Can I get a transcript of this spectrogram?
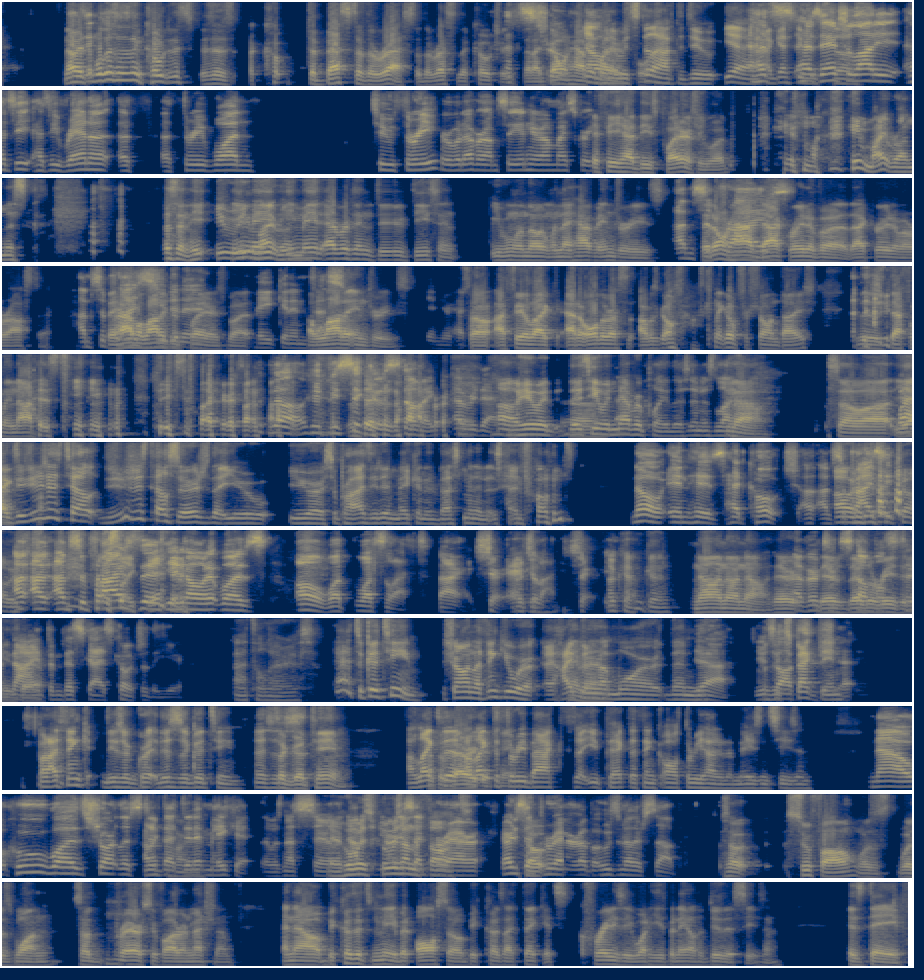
no. is It's, it- well, this isn't coach. This this is a co- the best of the rest of the rest of the coaches that I true. don't have No, but players it would for. still have to do. Yeah, I has guess has would still- Ancelotti has he has he ran a a, a three one two three or whatever I'm seeing here on my screen? if he had these players, he would. he might, he might run this. Listen, he He he, really made he made Everton do decent, even when though when they have injuries, I'm they don't have that great of a that great of a roster. I'm surprised They have a lot of good players, but Make an a lot of injuries. in your head. So I feel like out of all the rest, I was going, I was going to go for Sean Dyche. This is definitely not his team. These players are not. no, he'd be sick to his stomach right. every day. Oh, he would this. He Uh, would never play this in his life. No. So uh, yeah, Wags, did you just tell? Did you just tell Serge that you you are surprised he didn't make an investment in his headphones? No, in his head coach. I, I'm Oh, surprised. he, head coach. I, I, I'm surprised like, that you know it was. Oh, what what's left? All right, sure, Angela, sure. yeah. Okay, good no, no, no. There, Everton there's there's a reason to he's there. ninth, and this guy's coach of the year. That's hilarious. Yeah, it's a good team, Sean. I think you were uh, hyping it up more than Yeah, you was expecting. But I think these are great. This is a good team. This It's is a good team. I like That's the I like the team. three backs that you picked. I think all three had an amazing season. Now, who was shortlisted like that didn't make it? That was necessarily. Yeah, who not- was- who was on the said thoughts? Pereira. You already said So- Pereira, but who's another sub? So Coufal was was one. So Mhm. Pereira Coufal, I already mentioned him. And now because it's me, but also because I think it's crazy what he's been able to do this season, is Dave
